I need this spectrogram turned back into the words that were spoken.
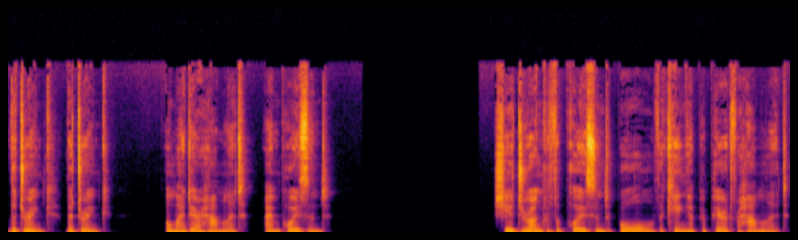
The drink, the drink. Oh, my dear Hamlet, I am poisoned. She had drunk of the poisoned bowl the king had prepared for Hamlet,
